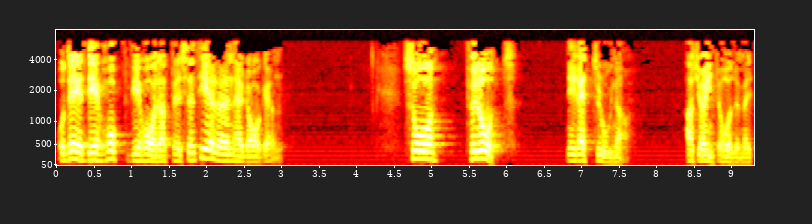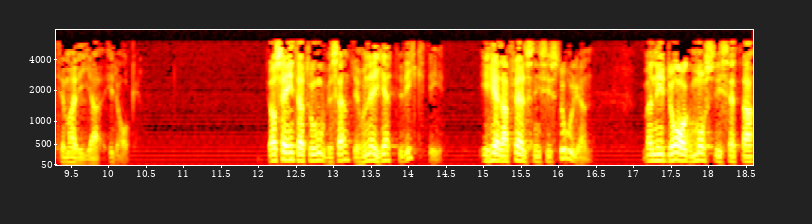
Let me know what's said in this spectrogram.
Och det är det hopp vi har att presentera den här dagen. Så förlåt ni rättrogna att jag inte håller mig till Maria idag jag säger inte att hon är oväsentlig. Hon är jätteviktig i hela frälsningshistorien. Men idag måste vi sätta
